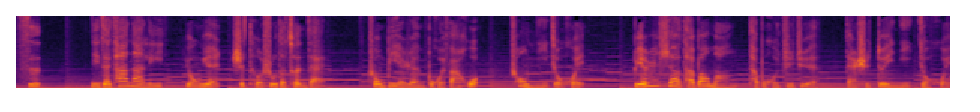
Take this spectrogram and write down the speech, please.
四，你在他那里永远是特殊的存在，冲别人不会发火，冲你就会。别人需要他帮忙，他不会拒绝，但是对你就会。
